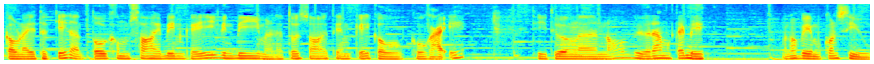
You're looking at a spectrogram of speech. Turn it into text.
Cầu này thực chế là tôi không soi bên cái viên bi mà là tôi soi thêm cái cầu cầu gãy ấy. thì thường là nó vừa ra một cái bệt mà nó về một con xỉu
